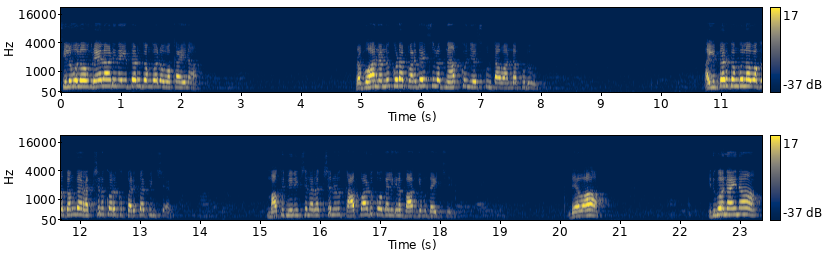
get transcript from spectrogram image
సిలువలో వ్రేలాడిన ఇద్దరు దొంగలు ఒక ఆయన. ప్రభువా నన్ను కూడా పరదేశంలో జ్ఞాపకం చేసుకుంటావా అన్నప్పుడు. ఆ ఇద్దరు దొంగలో ఒక దొంగ రక్షణ కొరకు పరితపించాడు. మాకు మీరు ఇచ్చిన రక్షణను కాపాడుకోగలిగిన భాగ్యం దయచేయండి. దేవా ఇదిగో నాయనా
